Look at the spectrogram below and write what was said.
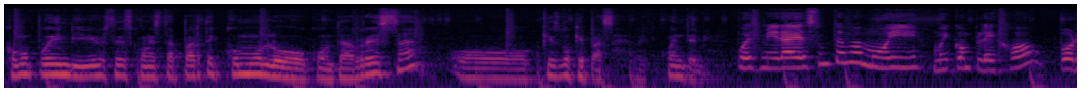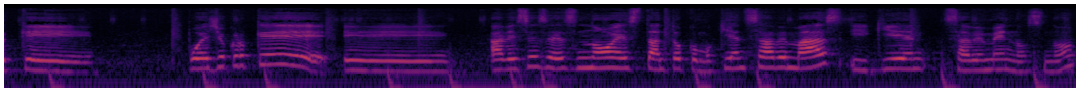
¿Cómo pueden vivir ustedes con esta parte? ¿Cómo lo contrarrestan o qué es lo que pasa? cuéntenme. Pues mira, es un tema muy, muy complejo porque pues yo creo que eh, a veces es, no es tanto como quién sabe más y quién sabe menos, ¿no?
